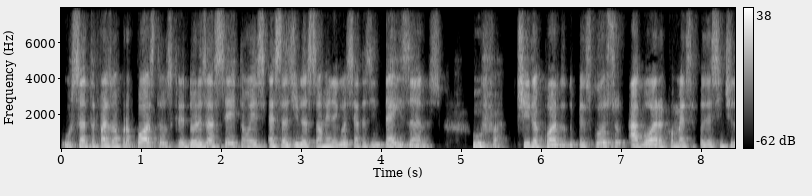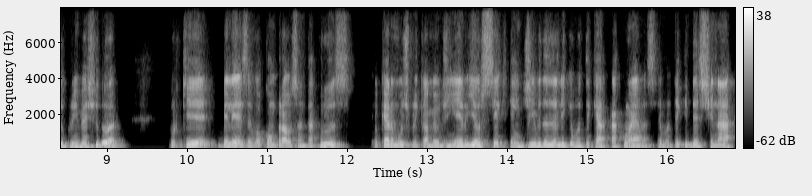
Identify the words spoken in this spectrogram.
o Santa faz uma proposta, os credores aceitam, esse, essas dívidas são renegociadas em 10 anos. Ufa, tira a corda do pescoço, agora começa a fazer sentido para o investidor. Porque, beleza, eu vou comprar o Santa Cruz, eu quero multiplicar meu dinheiro e eu sei que tem dívidas ali que eu vou ter que arcar com elas. Eu vou ter que destinar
